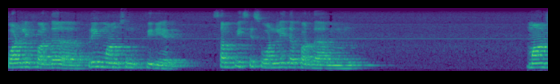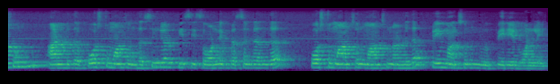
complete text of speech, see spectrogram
only for the pre-monsoon period. Some species only the for the um, monsoon and the post-monsoon. The singular species only present in the post-monsoon, monsoon and the pre-monsoon period only.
